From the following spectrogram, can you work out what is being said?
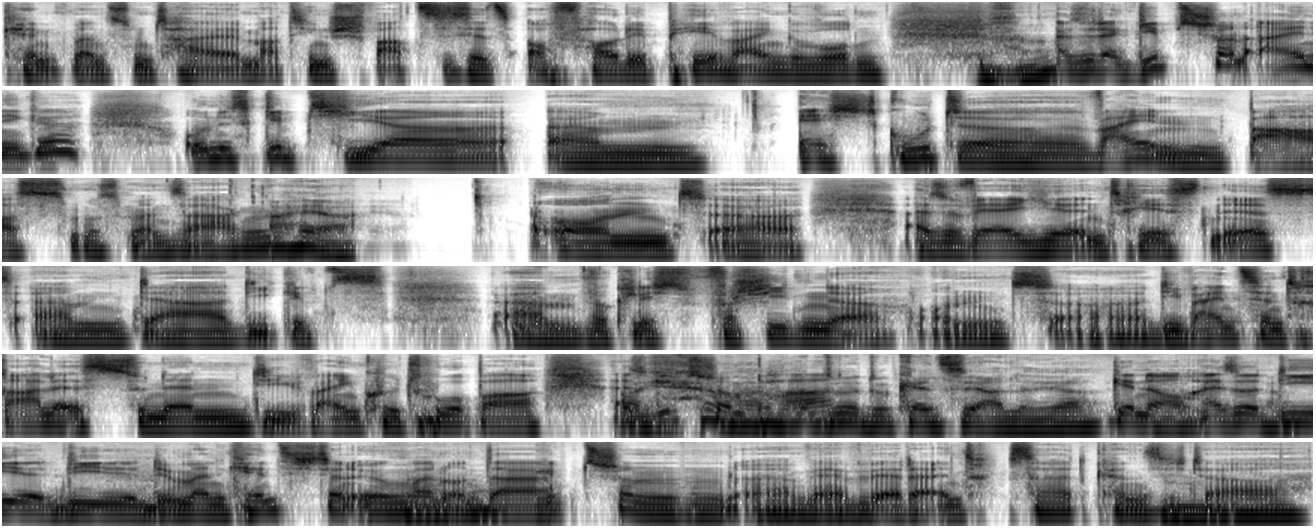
kennt man zum Teil. Martin Schwarz ist jetzt auch VDP-Wein geworden. Also da gibt's schon einige. Und es gibt hier ähm, echt gute Weinbars, muss man sagen. Ach ja. Und äh, also wer hier in Dresden ist, ähm, da die gibt's ähm, wirklich verschiedene. Und äh, die Weinzentrale ist zu nennen, die Weinkulturbar. Also gibt's schon ein paar. Du, du kennst sie alle, ja. Genau, also die, die, die man kennt sich dann irgendwann und da gibt's schon, äh, wer, wer da Interesse hat, kann sich da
